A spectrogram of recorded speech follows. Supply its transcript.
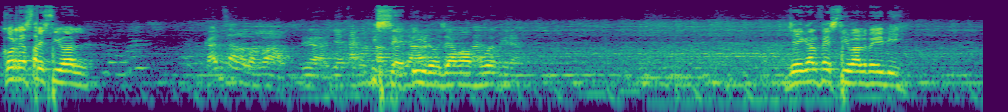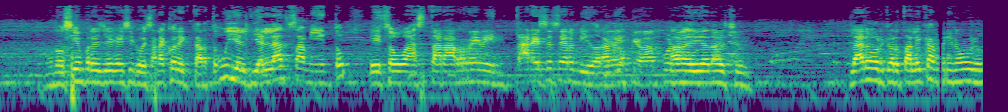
Corre hasta el festival. Cánsalo, papá. Mira, ya está. Y se piró, ya va. Mira. Llega al festival, baby. Uno siempre llega y se comienzan a conectar. Uy, el día del lanzamiento, eso va a estar a reventar ese servidor a, Mira me- a medianoche. Claro, por cortarle camino uno.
